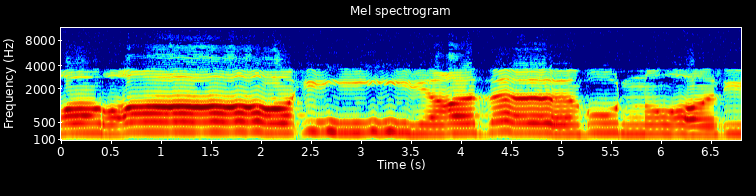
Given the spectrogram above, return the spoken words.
ورائه عذاب غليظ.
